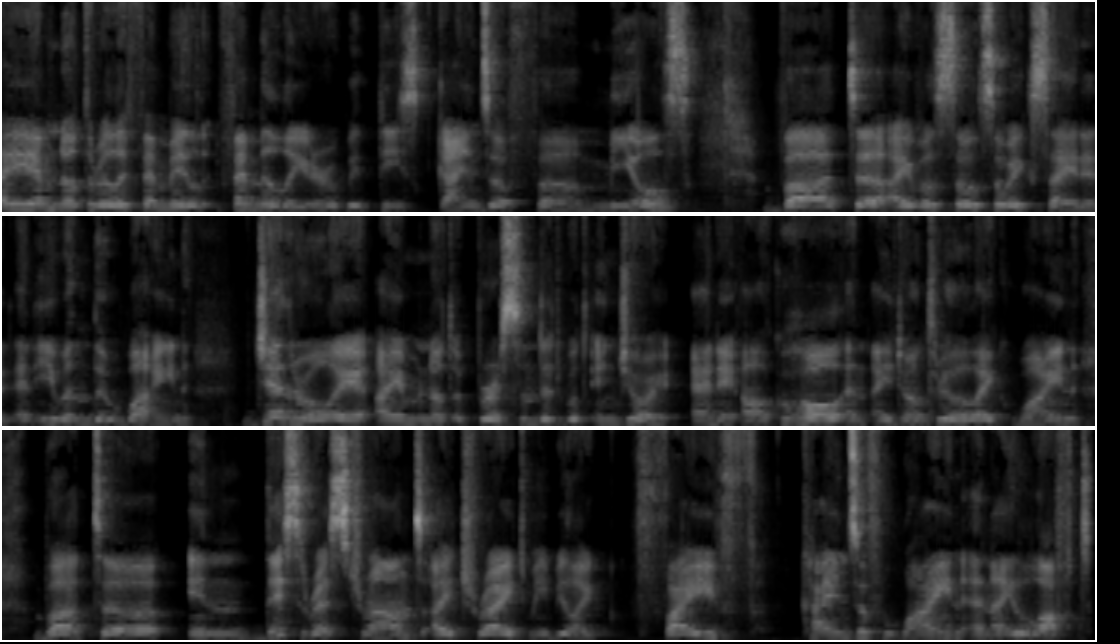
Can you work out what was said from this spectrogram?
I am not really famili- familiar with these kinds of uh, meals but uh, I was so so excited. And even the wine generally I'm not a person that would enjoy any alcohol and I don't really like wine. But uh, in this restaurant I tried maybe like five kinds of wine and I loved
